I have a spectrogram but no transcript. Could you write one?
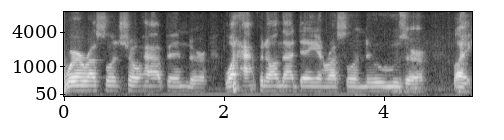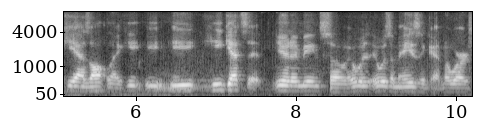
where a wrestling show happened or what happened on that day in wrestling news or like he has all like he he he, he gets it. You know what I mean? So it was it was amazing getting to work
